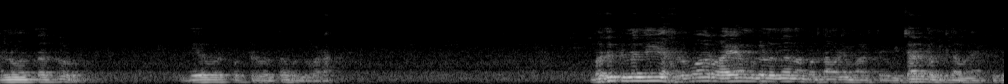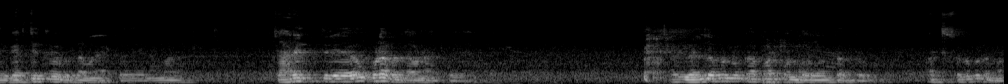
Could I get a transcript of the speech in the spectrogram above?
ಅನ್ನುವಂಥದ್ದು ದೇವರು ಕೊಟ್ಟಿರುವಂಥ ಒಂದು ವರ. ಬದುಕಿನಲ್ಲಿ ಹಲವಾರು ಆಯಾಮಗಳನ್ನು ನಾವು ಬದಲಾವಣೆ ಮಾಡ್ತೇವೆ, ವಿಚಾರಗಳ ಬದಲಾವಣೆ ಆಗ್ತದೆ ವ್ಯಕ್ತಿತ್ವ ಬದಲಾವಣೆ ಆಗ್ತದೆ, ನಮ್ಮ ಚಾರಿತ್ರ್ಯವೂ ಕೂಡ ಬದಲಾವಣೆ ಆಗ್ತದೆ. ಇವೆಲ್ಲವನ್ನು ಕಾಪಾಡ್ಕೊಂಡು ಬರುವಂಥದ್ದು ಅಷ್ಟು ಸುಲಭದ ನಮ್ಮ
